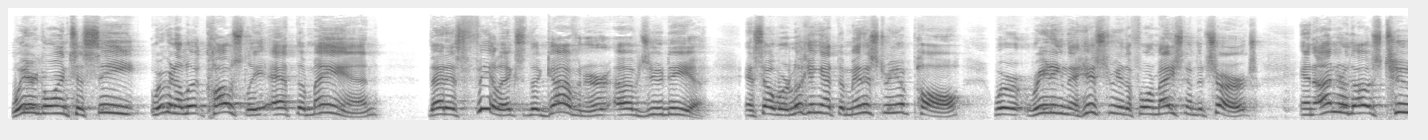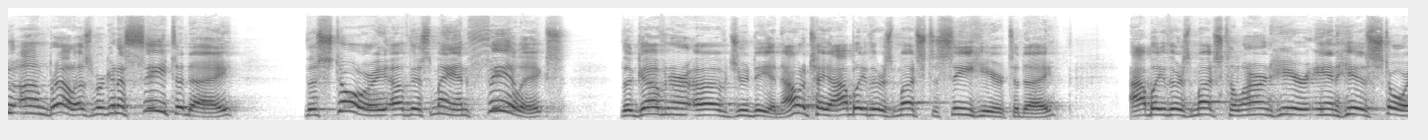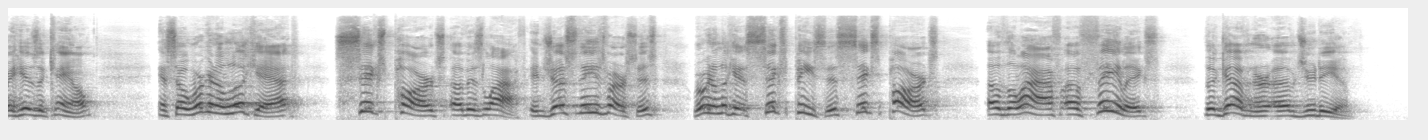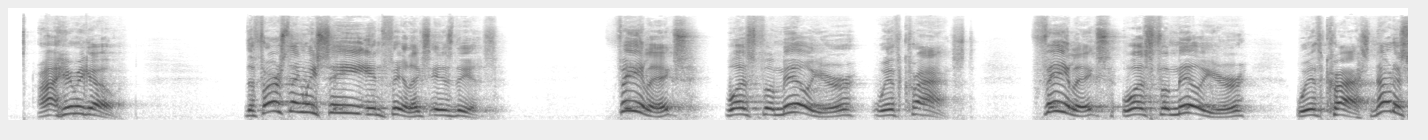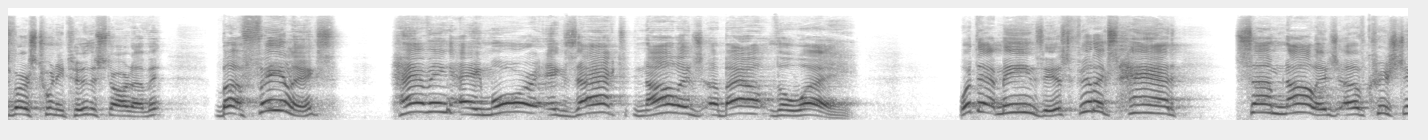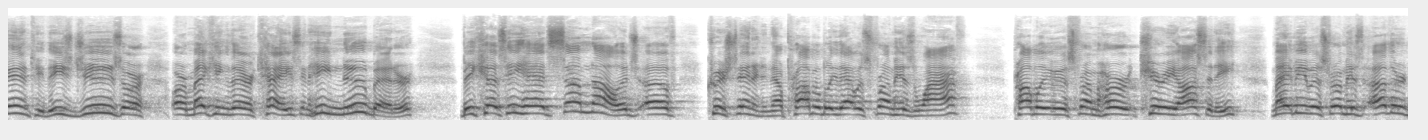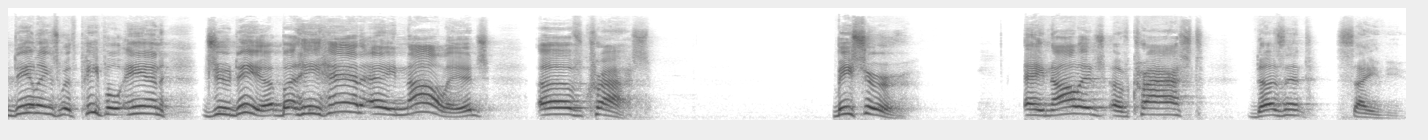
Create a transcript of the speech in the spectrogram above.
we're going to see, we're going to look closely at the man that is Felix, the governor of Judea. And so we're looking at the ministry of Paul. We're reading the history of the formation of the church. And under those two umbrellas, we're going to see today the story of this man, Felix, the governor of Judea. Now, I want to tell you, I believe there's much to see here today. I believe there's much to learn here in his story, his account. And so we're going to look at six parts of his life. In just these verses, we're going to look at six pieces, six parts of the life of Felix, the governor of Judea. All right, here we go. The first thing we see in Felix is this Felix was familiar with Christ. Felix was familiar with Christ. Notice verse 22, the start of it. But Felix, having a more exact knowledge about the way, what that means is Felix had some knowledge of Christianity. These Jews are, are making their case, and he knew better because he had some knowledge of Christianity. Now, probably that was from his wife, probably it was from her curiosity, maybe it was from his other dealings with people in Judea, but he had a knowledge of Christ. Be sure a knowledge of Christ doesn't save you.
